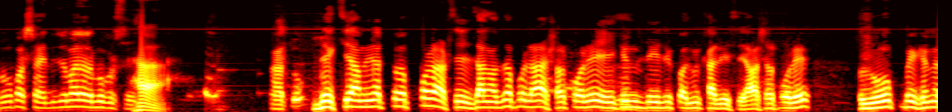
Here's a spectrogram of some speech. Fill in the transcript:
রূপার সাহেব দুজন মারা আরম্ভ করছে? হ্যাঁ। দেখছি আমি তো পড়ে আসছি জানাজা পড়ে আসার পরে এইখানে দেখি কদিন কর্মী আসার পরে রূপ এখানে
